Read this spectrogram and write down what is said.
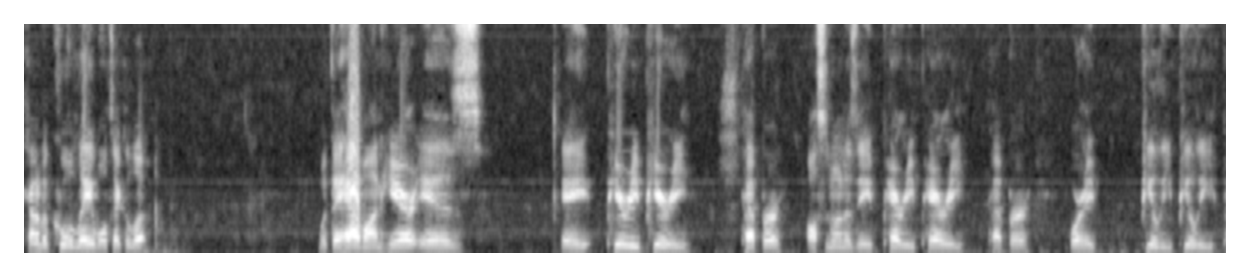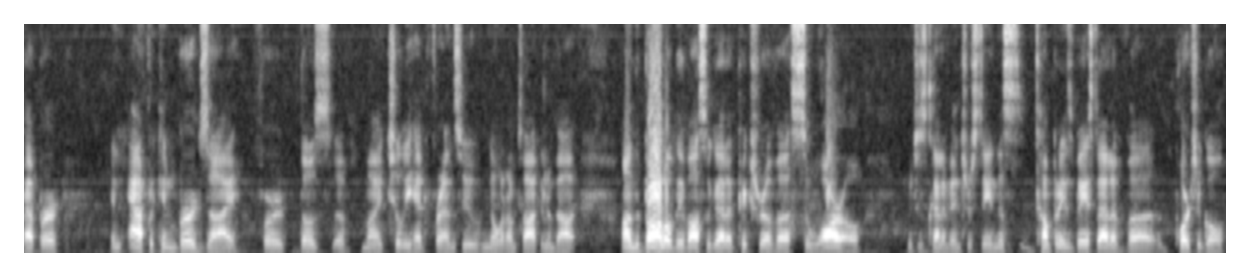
Kind of a cool label. Take a look. What they have on here is a piri piri pepper, also known as a peri peri pepper, or a pili pili pepper, an African bird's eye, for those of my chili head friends who know what I'm talking about. On the bottle, they've also got a picture of a saguaro, which is kind of interesting. This company is based out of uh, Portugal.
